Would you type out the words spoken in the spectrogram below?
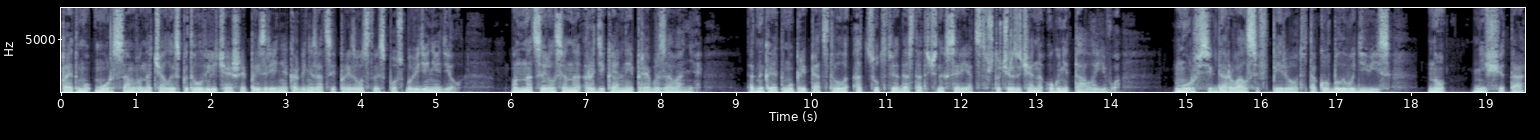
поэтому Мур с самого начала испытывал величайшее презрение к организации производства и способу ведения дел. Он нацелился на радикальные преобразования. Однако этому препятствовало отсутствие достаточных средств, что чрезвычайно угнетало его — Мур всегда рвался вперед, таков был его девиз, но нищета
